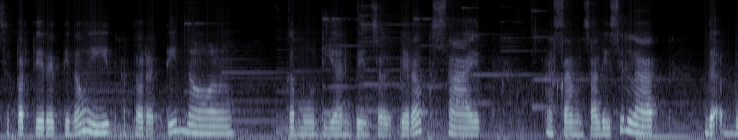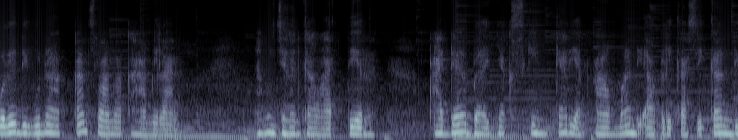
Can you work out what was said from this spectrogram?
seperti retinoid atau retinol, kemudian benzoyl peroxide, asam salisilat nggak boleh digunakan selama kehamilan namun jangan khawatir, ada banyak skincare yang aman diaplikasikan di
